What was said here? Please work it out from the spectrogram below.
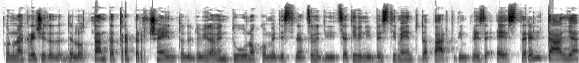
con una crescita dell'83% nel 2021 come destinazione di iniziative di investimento da parte di imprese estere, l'Italia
